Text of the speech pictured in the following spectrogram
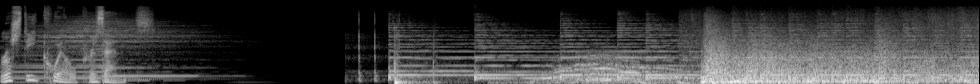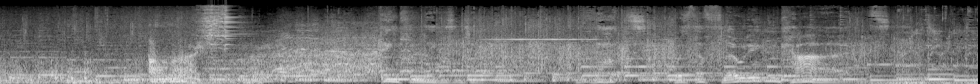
Rusty Quill presents. Alright. Thank you, ladies and gentlemen. That was the floating cards.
